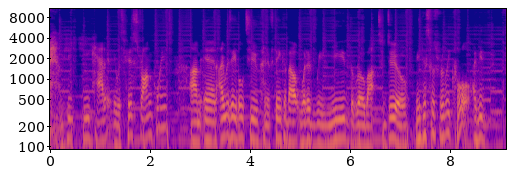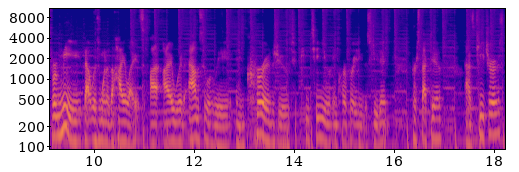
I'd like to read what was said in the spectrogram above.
bam, he, he had it. It was his strong point. Um, and I was able to kind of think about what did we need the robot to do. I mean, this was really cool. I mean, for me, that was one of the highlights. I, I would absolutely encourage you to continue incorporating the student perspective. As teachers,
